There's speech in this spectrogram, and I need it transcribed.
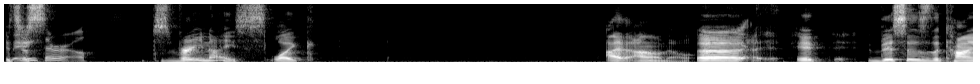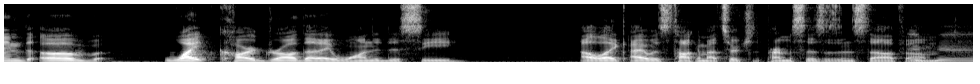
it's Very just thorough. just very nice. Like I I don't know. Uh Yes. it this is the kind of white card draw that I wanted to see. I like I was talking about search of the premises and stuff. Um Mm-hmm.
